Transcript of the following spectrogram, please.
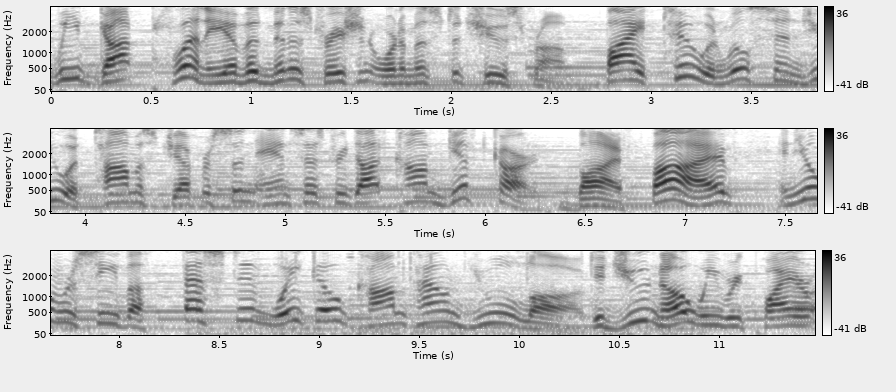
We've got plenty of administration ornaments to choose from. Buy two and we'll send you a Thomas Jefferson Ancestry.com gift card. Buy five and you'll receive a festive Waco compound Yule log. Did you know we require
